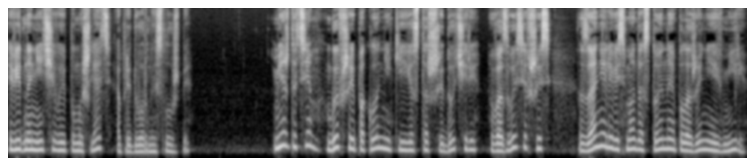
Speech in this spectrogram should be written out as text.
видно, нечего и помышлять о придворной службе. Между тем, бывшие поклонники ее старшей дочери, возвысившись, заняли весьма достойное положение в мире,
